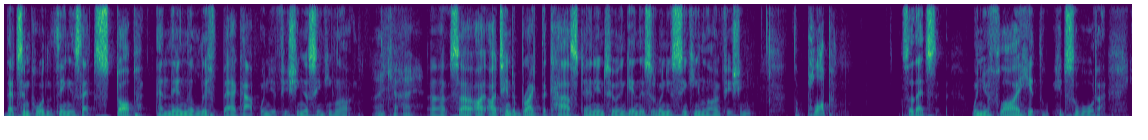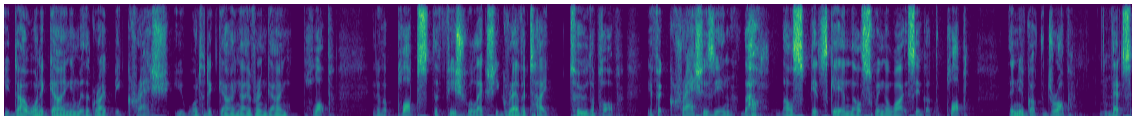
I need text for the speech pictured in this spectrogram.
that's important thing is that stop and then the lift back up when you're fishing a sinking line. Okay. Uh, so I, I tend to break the cast down into, and again, this is when you're sinking line fishing, the plop. So that's when your fly hit the, hits the water. You don't want it going in with a great big crash. You wanted it going over and going plop. And if it plops, the fish will actually gravitate to the plop. If it crashes in, they'll, they'll get scared and they'll swing away. So you've got the plop, then you've got the drop. Mm-hmm. That's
